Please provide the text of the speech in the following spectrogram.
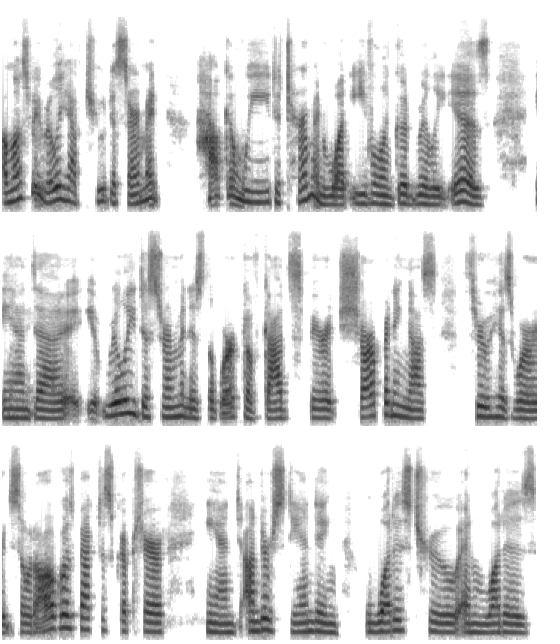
unless we really have true discernment, how can we determine what evil and good really is? And uh, it really, discernment is the work of God's Spirit sharpening us through His Word. So it all goes back to Scripture and understanding what is true and what is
